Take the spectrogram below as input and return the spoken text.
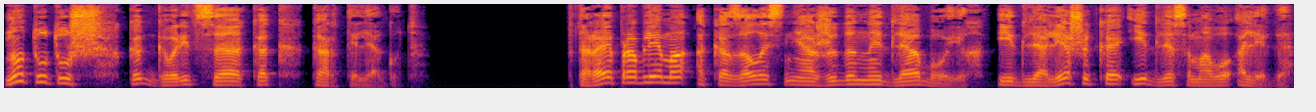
но тут уж, как говорится, как карты лягут. Вторая проблема оказалась неожиданной для обоих, и для Лешика, и для самого Олега.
